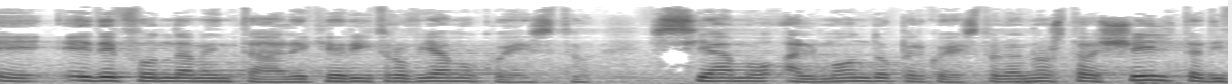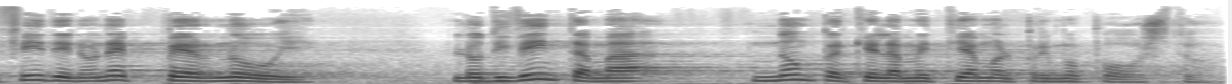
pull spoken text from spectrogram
ed è fondamentale che ritroviamo questo. Siamo al mondo per questo. La nostra scelta di fede non è per noi, lo diventa ma non perché la mettiamo al primo posto.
